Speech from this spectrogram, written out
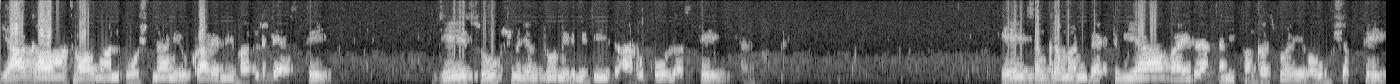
या काळात हवामान उष्ण आणि उकाड्याने भरलेले असते. जे सूक्ष्म जंतू निर्मितीस अनुकूल असते. हे संक्रमण बॅक्टेरिया व्हायरस आणि फंगसमुळे होऊ शकते.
